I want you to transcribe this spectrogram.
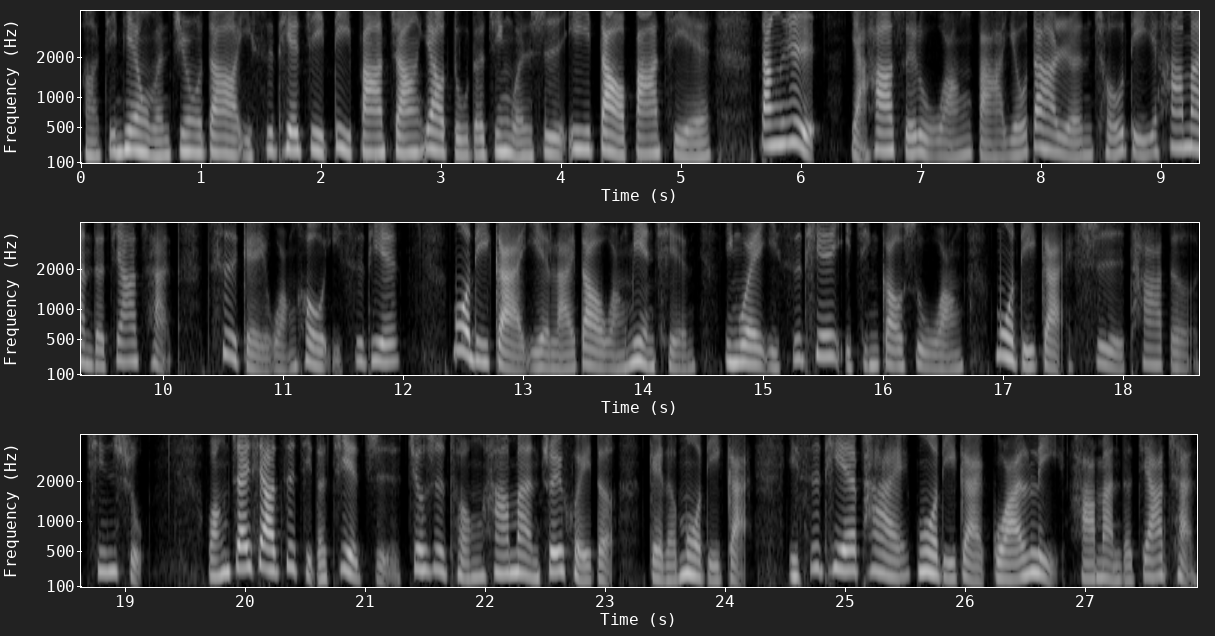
啊！今天我们进入到以斯帖记第八章，要读的经文是一到八节。当日，亚哈随鲁王把犹大人仇敌哈曼的家产赐给王后以斯帖，莫迪改也来到王面前，因为以斯帖已经告诉王，莫迪改是他的亲属。王摘下自己的戒指，就是从哈曼追回的，给了莫迪改。以斯帖派莫迪改管理哈曼的家产。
